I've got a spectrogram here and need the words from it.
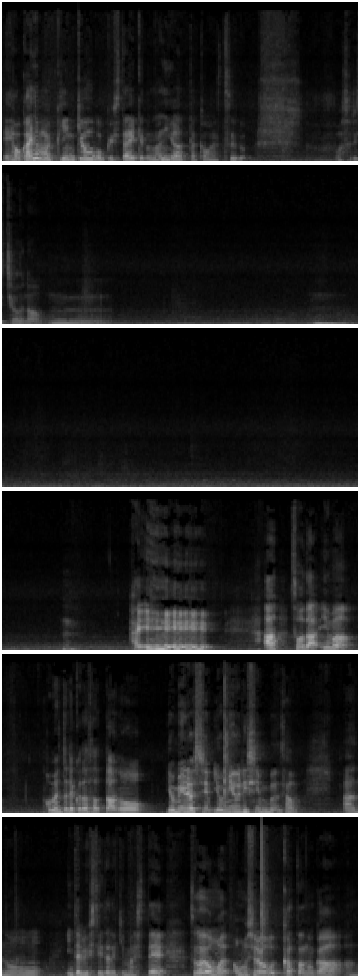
え他にも近況報告したいけど何があったかはすぐ忘れちゃうな。うんうん。うん。はい。あそうだ。今コメントでくださったあの読売し読売新聞さん。あのインタビューしていただきましてすごいおも面白かったのがあの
